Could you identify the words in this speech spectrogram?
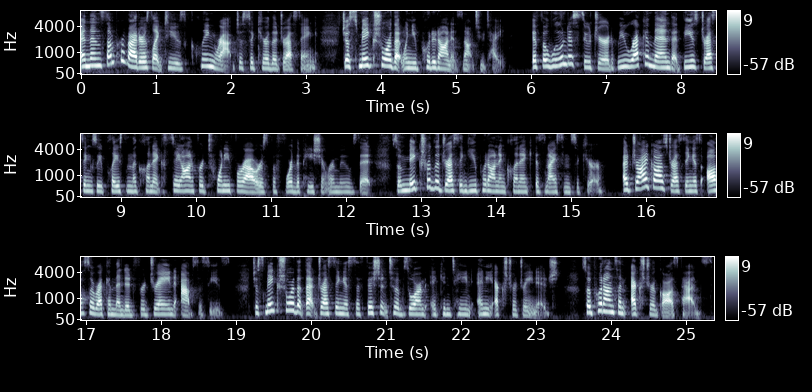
And then some providers like to use cling wrap to secure the dressing. Just make sure that when you put it on, it's not too tight. If a wound is sutured, we recommend that these dressings we place in the clinic stay on for 24 hours before the patient removes it. So make sure the dressing you put on in clinic is nice and secure. A dry gauze dressing is also recommended for drain abscesses. Just make sure that that dressing is sufficient to absorb and contain any extra drainage. So put on some extra gauze pads.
